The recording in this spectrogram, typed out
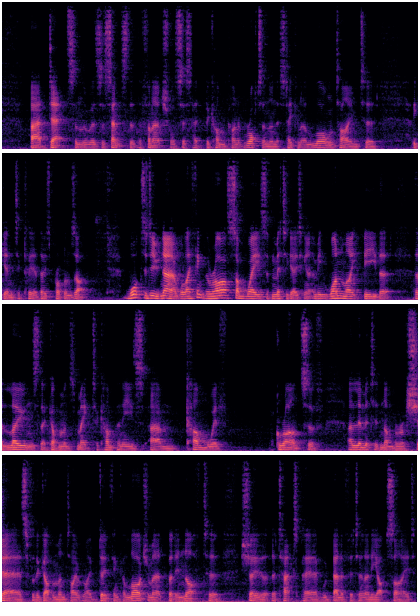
bad debts and there was a sense that the financial system had become kind of rotten and it's taken a long time to begin to clear those problems up. What to do now? Well, I think there are some ways of mitigating it. I mean, one might be that the loans that governments make to companies um, come with grants of a limited number of shares for the government. I, I, don't think a large amount, but enough to show that the taxpayer would benefit in any upside.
